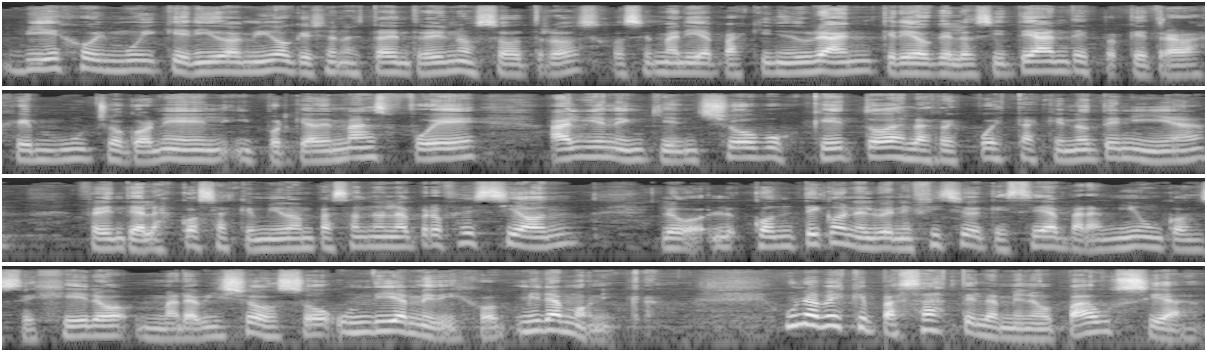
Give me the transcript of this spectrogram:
viejo y muy querido amigo que ya no está entre nosotros, José María Pasquini Durán, creo que lo cité antes porque trabajé mucho con él y porque además fue alguien en quien yo busqué todas las respuestas que no tenía frente a las cosas que me iban pasando en la profesión. Lo, conté con el beneficio de que sea para mí un consejero maravilloso. Un día me dijo, mira Mónica, una vez que pasaste la menopausia,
